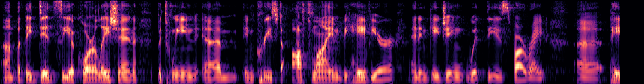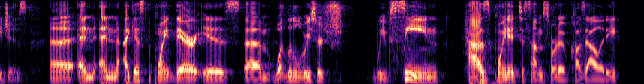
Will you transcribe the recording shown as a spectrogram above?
um, but they did see a correlation between um, increased offline behavior and engaging with these far right uh, pages. Uh, and and I guess the point there is um, what little research we've seen has pointed to some sort of causality,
